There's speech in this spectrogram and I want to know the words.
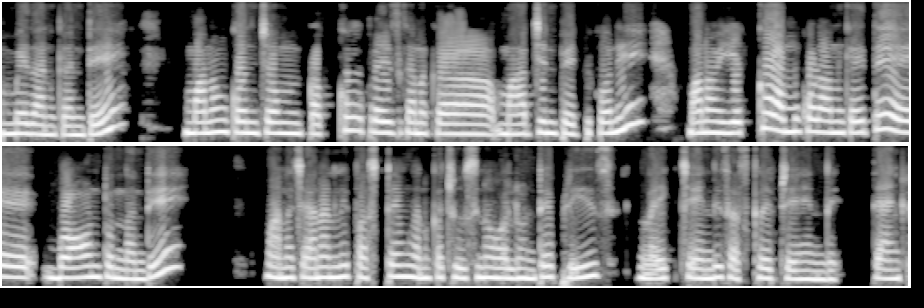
అమ్మేదానికంటే మనం కొంచెం తక్కువ ప్రైస్ కనుక మార్జిన్ పెట్టుకొని మనం ఎక్కువ అమ్ముకోవడానికైతే బాగుంటుందండి. మన ఛానల్ని ఫస్ట్ టైం కనుక చూసిన వాళ్ళు ఉంటే ప్లీజ్ లైక్ చేయండి సబ్స్క్రైబ్ చేయండి. Thank you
